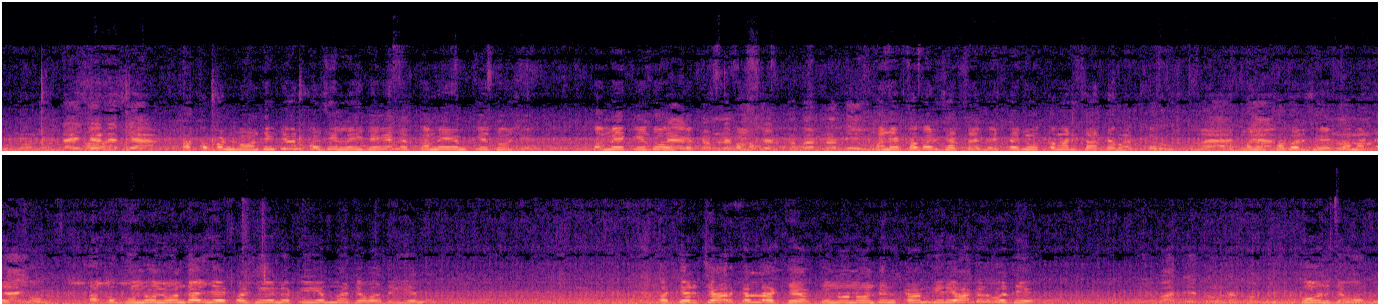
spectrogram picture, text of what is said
ગુનો નોંધાય છે ને ત્યાં? હા તો પણ નોંધી દો ને પછી લઈ જઈએ ને. તમે એમ કીધું છે. તમે કીધું કે તમને ખબર નથી. મને ખબર છે સાહેબ એટલે જ હું તમારી સાથે વાત કરું. મને ખબર છે એટલા માટે જ કહું. આ તો ગુનો નોંધાઈ જાય પછી એને પીએમમાં જવા દઈએ ને. અત્યારે ચાર કલાક થયા. ગુનો નોંધીને કામગીરી આગળ વધે. કોણ જવા દે?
